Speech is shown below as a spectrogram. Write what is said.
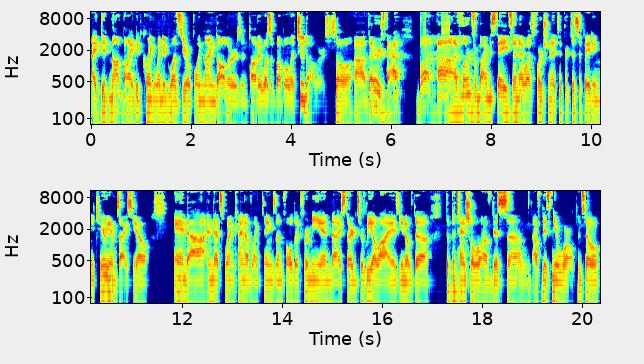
I did not buy Bitcoin when it was $0.9 and thought it was a bubble at $2. So uh, there's that. But uh, I've learned from my mistakes, and I was fortunate to participate in Ethereum's ICO. And uh, and that's when kind of like things unfolded for me, and I started to realize, you know, the the potential of this um, of this new world. And so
